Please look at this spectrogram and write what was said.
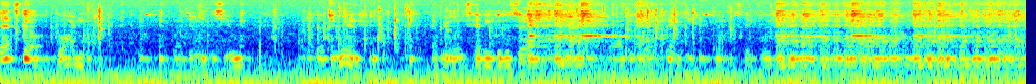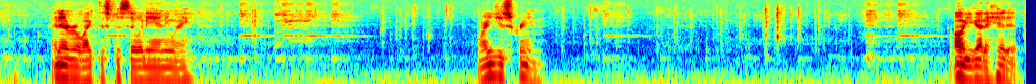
Let's go, Gordon. What it was you. I got you in. Everyone's heading for the search. Crazy. Just don't stay put. I never liked this facility anyway. Why did you scream? Oh, you gotta hit it.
